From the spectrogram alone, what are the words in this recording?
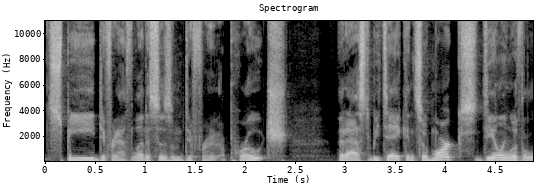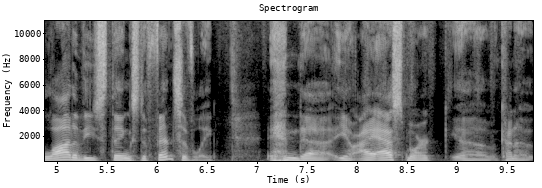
speed, different athleticism, different approach that has to be taken. So Marc's dealing with a lot of these things defensively. And, uh, you know, I asked Marc uh, kind of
